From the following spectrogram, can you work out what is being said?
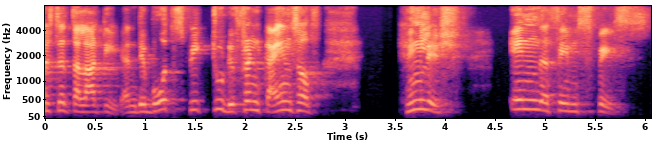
mr talati and they both speak two different kinds of english in the same space,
